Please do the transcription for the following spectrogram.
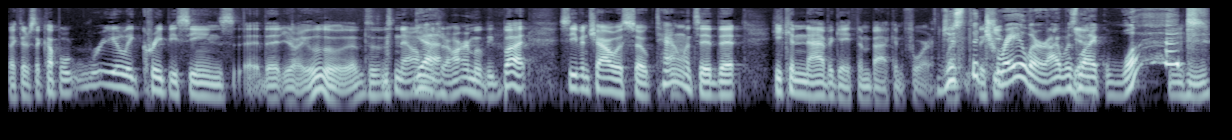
Like there's a couple really creepy scenes uh, that you're like, ooh, now I'm Yeah. watching a horror movie. But Stephen Chow is so talented that he can navigate them back and forth. Just Like, the he- trailer, I was Yeah. like, "What?"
